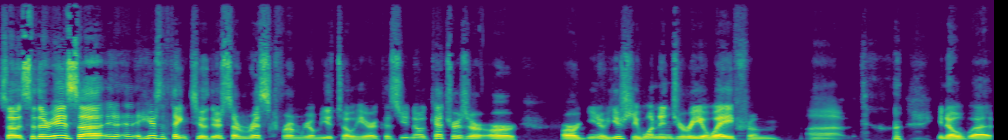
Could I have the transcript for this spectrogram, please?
so so there is. Uh, here's the thing too. There's some risk from Realmuto here because you know catchers are are are you know usually one injury away from uh, you know uh,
